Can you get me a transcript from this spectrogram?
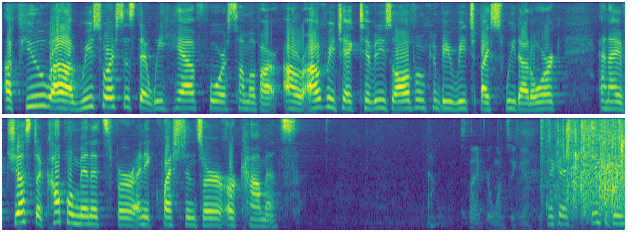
a few uh, resources that we have for some of our, our outreach activities. All of them can be reached by SWE.org. And I have just a couple minutes for any questions or, or comments. Thank her once again. Okay, thank you, Dean.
